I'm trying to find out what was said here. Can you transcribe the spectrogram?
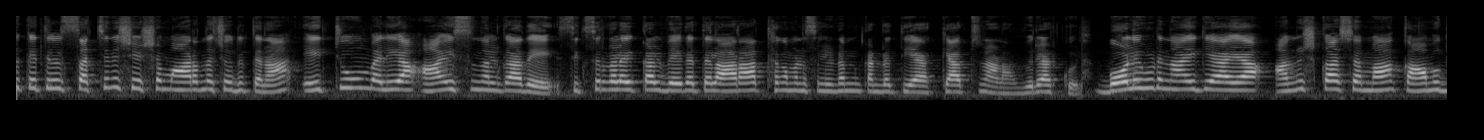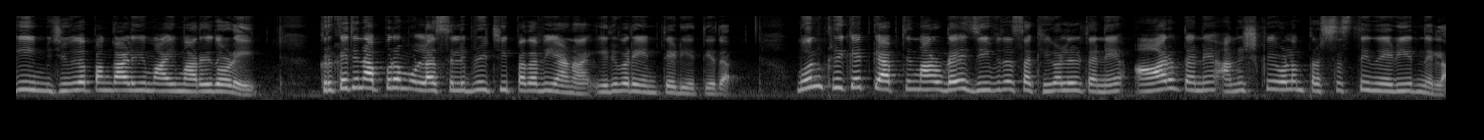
ക്രിക്കറ്റിൽ സച്ചിന് ശേഷം മാറുന്ന ചോദ്യത്തിന് ഏറ്റവും വലിയ ആയുസ് നൽകാതെ സിക്സറുകളേക്കാൾ വേഗത്തിൽ ആരാധക മനസ്സിൽ ഇടം കണ്ടെത്തിയ ക്യാപ്റ്റനാണ് വിരാട് കോഹ്ലി. ബോളിവുഡ് നായികയായ അനുഷ്ക ശർമ്മ കാമുകിയും ജീവിത പങ്കാളിയുമായി മാറിയതോടെ ക്രിക്കറ്റിനപ്പുറമുള്ള സെലിബ്രിറ്റി പദവിയാണ് ഇരുവരെയും തേടിയെത്തിയത്. മുൻ ക്രിക്കറ്റ് ക്യാപ്റ്റന്മാരുടെ ജീവിത സഖികളിൽ തന്നെ ആരും തന്നെ അനുഷ്കയോളം പ്രശസ്തി നേടിയിരുന്നില്ല.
